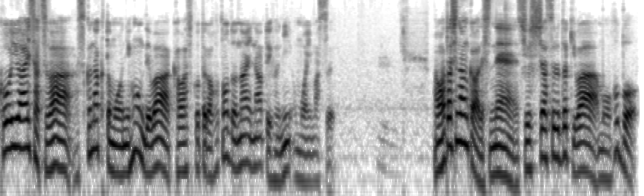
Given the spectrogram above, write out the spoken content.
こういう挨拶は少なくとも日本では交わすことがほとんどないなというふうに思います。ま、私なんかはですね、出社するときはもうほぼ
